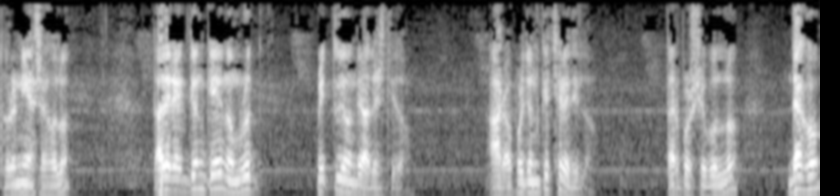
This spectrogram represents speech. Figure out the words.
ধরে নিয়ে আসা হল। তাদের একজনকে নমরুদ মৃত্যুদণ্ডের আদেশ দিল আর অপরজনকে ছেড়ে দিল। তারপর সে বলল, দেখো,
